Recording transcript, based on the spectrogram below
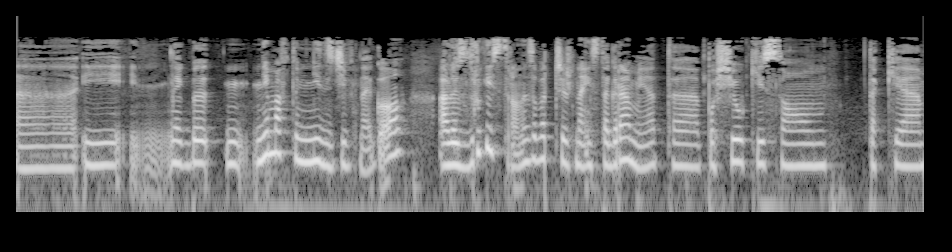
E, I jakby nie ma w tym nic dziwnego, ale z drugiej strony zobaczcie, że na Instagramie te posiłki są takie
